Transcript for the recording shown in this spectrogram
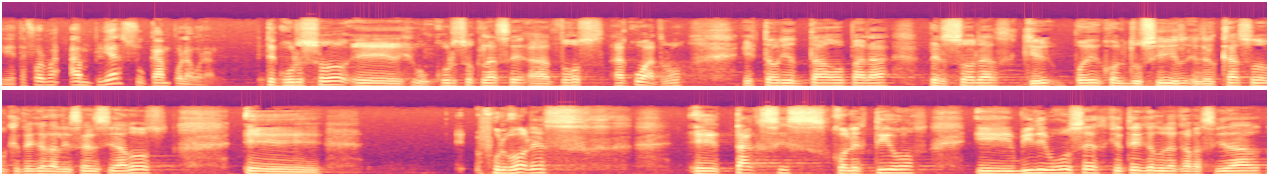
y de esta forma ampliar su campo laboral. Este curso, eh, un curso clase A2, A4, está orientado para personas que pueden conducir, en el caso que tengan la licencia A2, eh, furgones, eh, taxis, colectivos y minibuses que tengan una capacidad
